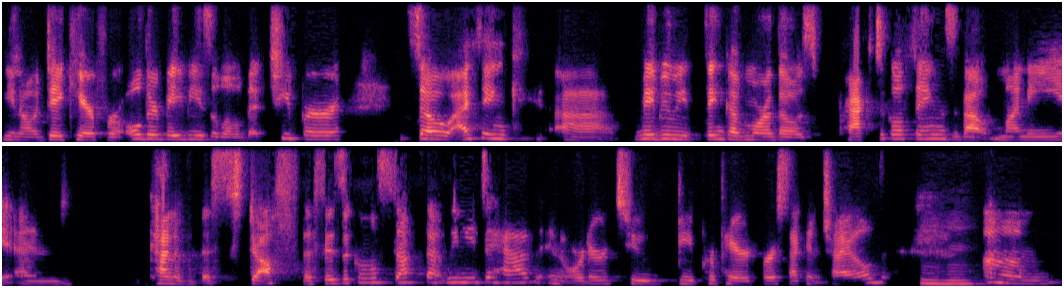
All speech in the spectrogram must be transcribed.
you know, daycare for older babies a little bit cheaper. So I think uh, maybe we think of more of those practical things about money and kind of the stuff, the physical stuff that we need to have in order to be prepared for a second child. Mm-hmm. Um,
